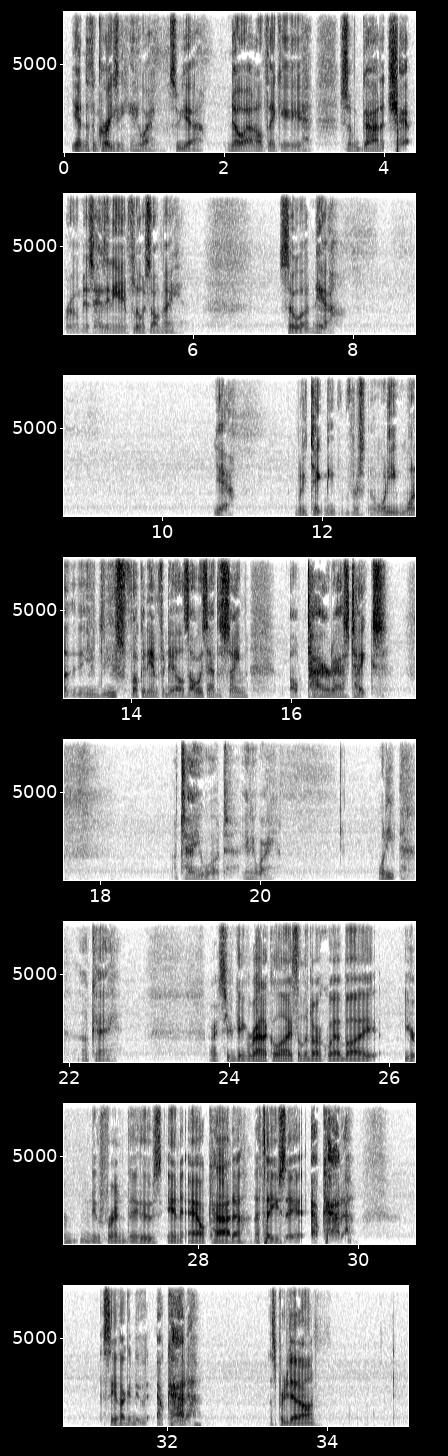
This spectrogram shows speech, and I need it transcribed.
Yeah, nothing crazy. Anyway, so yeah, no, I don't think uh, some guy in a chat room is has any influence on me. So uh, yeah, yeah. What do you take me for? What do you want? To, you, you fucking infidels always have the same oh, tired ass takes. I'll tell you what. Anyway. What do you. Okay. All right, so you're getting radicalized on the dark web by your new friend who's in Al Qaeda. That's how you say it. Al Qaeda. See if I can do it. Al Qaeda. That's pretty dead on.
